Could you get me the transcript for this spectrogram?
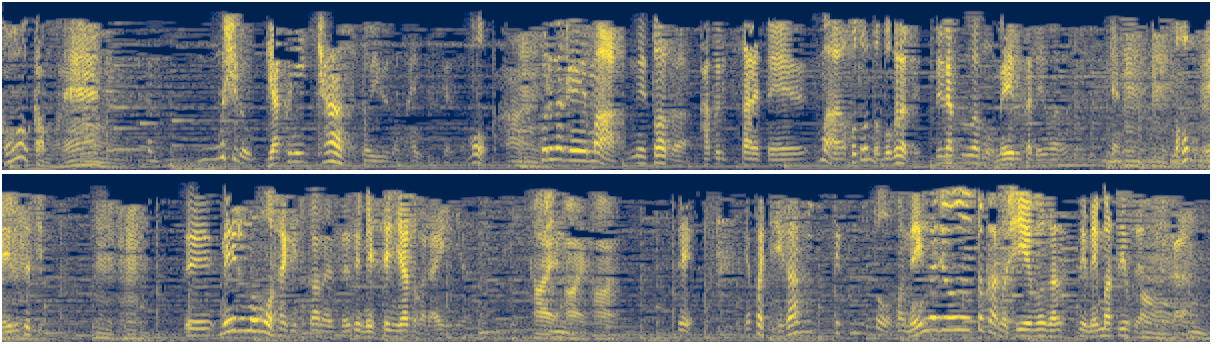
そうかもね。むしろ逆にチャンスというのが変ですけれども、はい。これだけまあネットワークが確立されて、まあほとんど僕だって連絡はもうメールか電話じゃないまあほぼメールですよ。うんうん。で、メールももう最近使わないですで、メッセンジャーとか LINE になって。はいはいはい。で、やっぱり手紙ってくると、まあ、年賀状とかの CM が、ね、年末よくやってるから、うん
